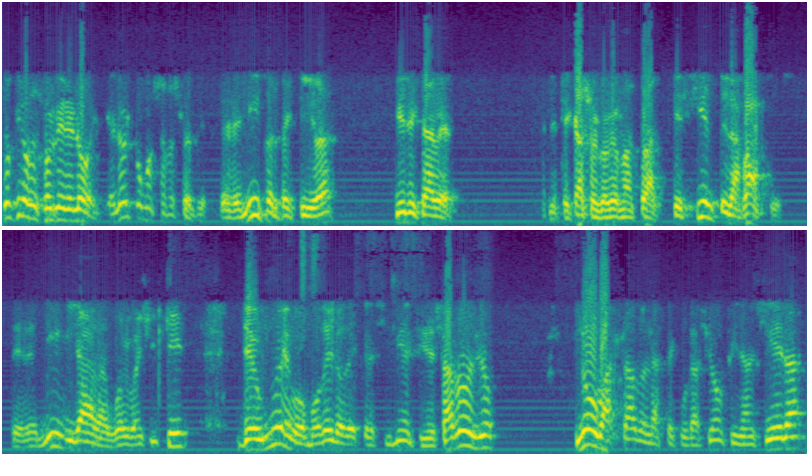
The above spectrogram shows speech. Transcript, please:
yo quiero resolver el hoy. ¿El hoy cómo se resuelve? Desde mi perspectiva, tiene que haber, en este caso el gobierno actual, que siente las bases, desde mi mirada, vuelvo a insistir, de un nuevo modelo de crecimiento y desarrollo, no basado en la especulación financiera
